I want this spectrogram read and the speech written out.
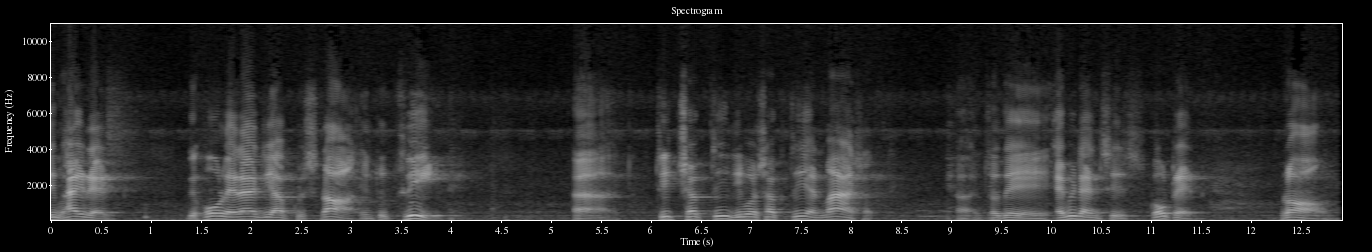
divided the whole energy of Krishna into three चित शक्ति जीव शक्ति एंड माया शक्ति so the evidence is quoted from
